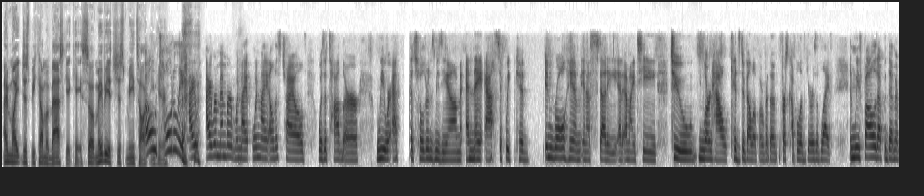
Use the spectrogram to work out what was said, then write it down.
I might just become a basket case. So maybe it's just me talking. Oh, here. totally. I, I remember when my when my eldest child was a toddler, we were at the Children's Museum and they asked if we could enroll him in a study at MIT to learn how kids develop over the first couple of years of life. And we followed up with them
